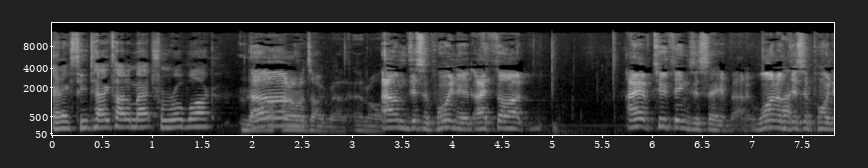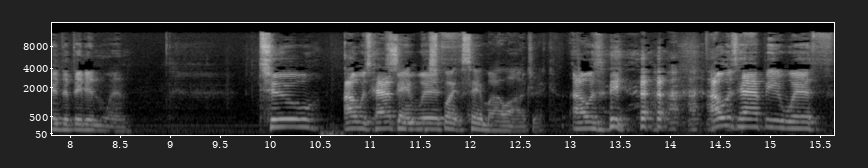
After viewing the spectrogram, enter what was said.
NXT tag title match from Roadblock? no, I Um, don't want to talk about it at all. I'm disappointed. I thought I have two things to say about it. One, I'm disappointed that they didn't win. Two, I was happy say, with explain, say my logic. I was I was happy with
